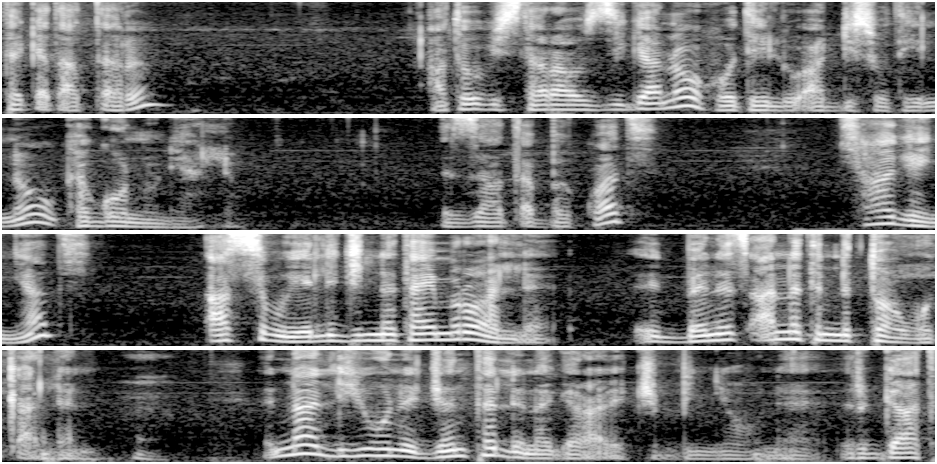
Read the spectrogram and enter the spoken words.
ተቀጣጠርን አውቶቢስ ተራው እዚህ ጋር ነው። ሆቴሉ አዲስ ሆቴል ነው። ከጎኑ ነው ያለው። እዛ ጠበቅኳት። ሳገኛት አስቡ የልጅነት አይምሮ አለ። በነፃነት እንተዋወቃለን። እና የሆነ ጀንተል ነገር አለችብኝ። የሆነ እርጋታ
